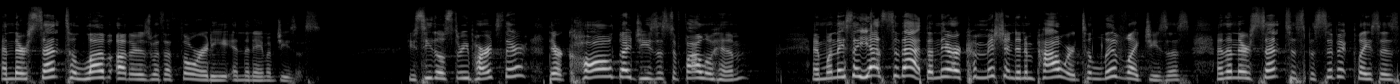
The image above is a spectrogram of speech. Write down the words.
and they're sent to love others with authority in the name of Jesus. Do you see those three parts there? They're called by Jesus to follow him. And when they say yes to that, then they are commissioned and empowered to live like Jesus. And then they're sent to specific places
